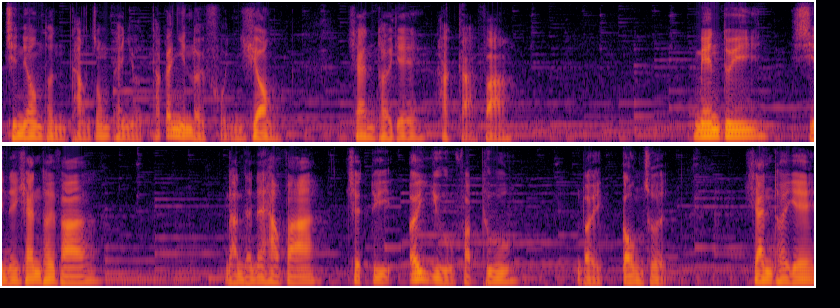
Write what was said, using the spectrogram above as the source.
尽量同唐中朋友他个人来分享现代的客家话。面对新的现代化，难得的合法。却对爱有法土来讲出现代的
